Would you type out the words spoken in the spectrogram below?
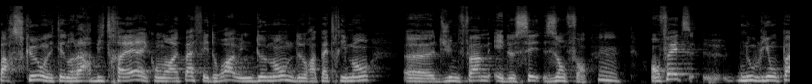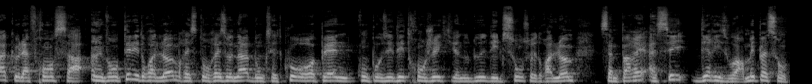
parce qu'on était dans l'arbitraire et qu'on n'aurait pas fait droit à une demande de rapatriement euh, d'une femme et de ses enfants. Hmm. En fait, euh, n'oublions pas que la France a inventé les droits de l'homme, restons raisonnables. Donc cette Cour européenne composée d'étrangers qui vient nous donner des leçons sur les droits de l'homme, ça me paraît assez dérisoire. Mais passons.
